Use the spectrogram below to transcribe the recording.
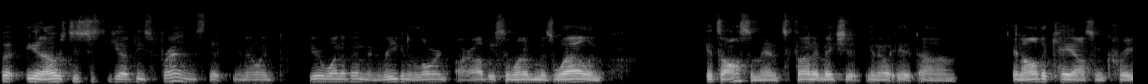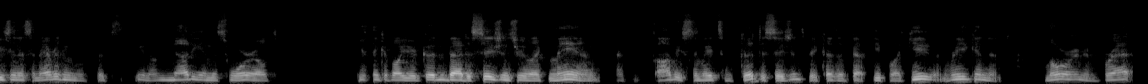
but you know, it's just, just you have these friends that you know, and you're one of them, and Regan and Lauren are obviously one of them as well, and it's awesome, man. It's fun. It makes you, you know, it um, and all the chaos and craziness and everything that's you know nutty in this world. You think of all your good and bad decisions. You're like, man, I've obviously made some good decisions because I've got people like you and Regan and Lauren and Brett,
